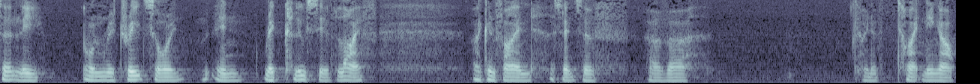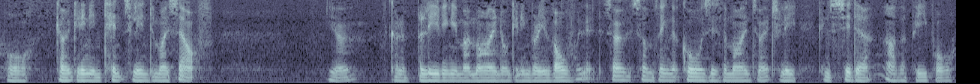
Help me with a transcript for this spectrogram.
certainly on retreats or in in reclusive life, I can find a sense of of uh, kind of tightening up or going getting intensely into myself. You know, kind of believing in my mind or getting very involved with it. So something that causes the mind to actually consider other people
